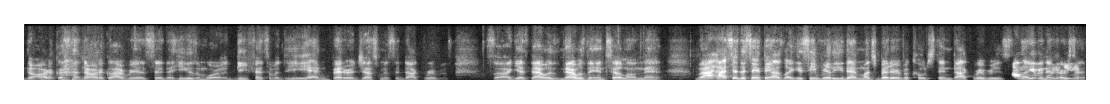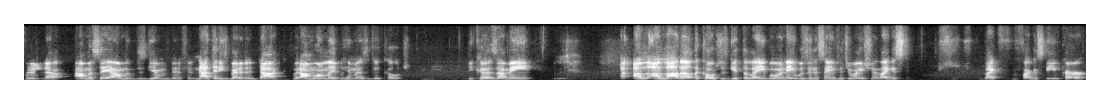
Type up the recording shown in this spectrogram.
The article, the article I read said that he was a more defensive. He had better adjustments than Doc Rivers. So I guess that was that was the intel on that. But I, I said the same thing. I was like, is he really that much better of a coach than Doc Rivers? I'm like, giving him the benefit of the doubt. I'm gonna say I'm gonna just give him the benefit. Not that he's better than Doc, but I'm gonna label him as a good coach because I mean, a, a lot of other coaches get the label and they was in the same situation. Like it's like fucking Steve Kerr.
